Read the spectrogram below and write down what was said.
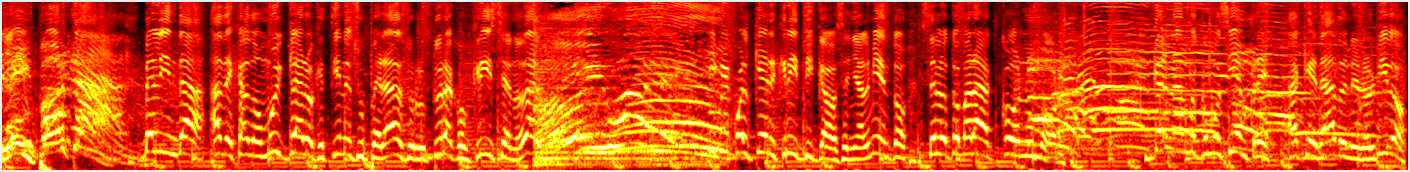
¡Le importa! Belinda ha dejado muy claro que tiene superada su ruptura con Cristian Nodal. ¡Ay, güey! Y que cualquier crítica o señalamiento se lo tomará con humor. Ganando como siempre, ha quedado en el olvido.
